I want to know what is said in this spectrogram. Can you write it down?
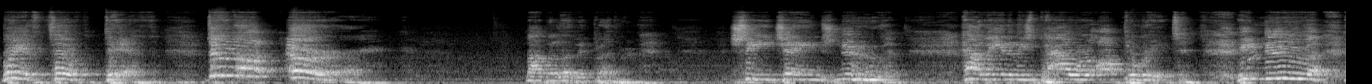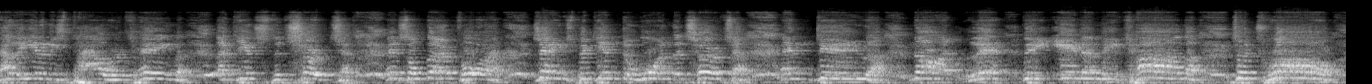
bringeth forth death. Do not err, my beloved brethren. See, James knew how the enemy's power operated. He knew how the enemy's power came against the church. And so therefore, James began to warn the church and do not let the enemy come to draw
